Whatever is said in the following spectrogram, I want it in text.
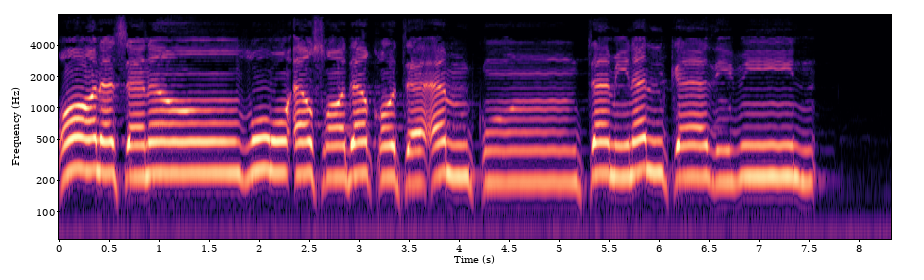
قَالَ سَنَنظُرُ أَصَدَقْتَ أَمْ كُنتَ مِنَ الْكَاذِبِينَ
